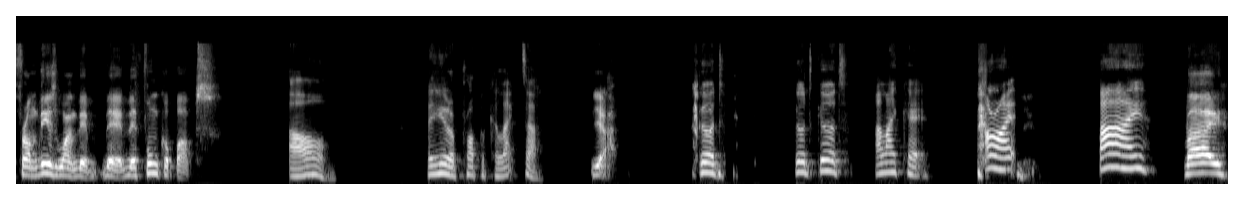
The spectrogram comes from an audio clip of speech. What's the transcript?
from this one the the, the Funko Pops. Oh, then you're a proper collector. Yeah. Good, good, good. I like it. All right. Bye. Bye.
